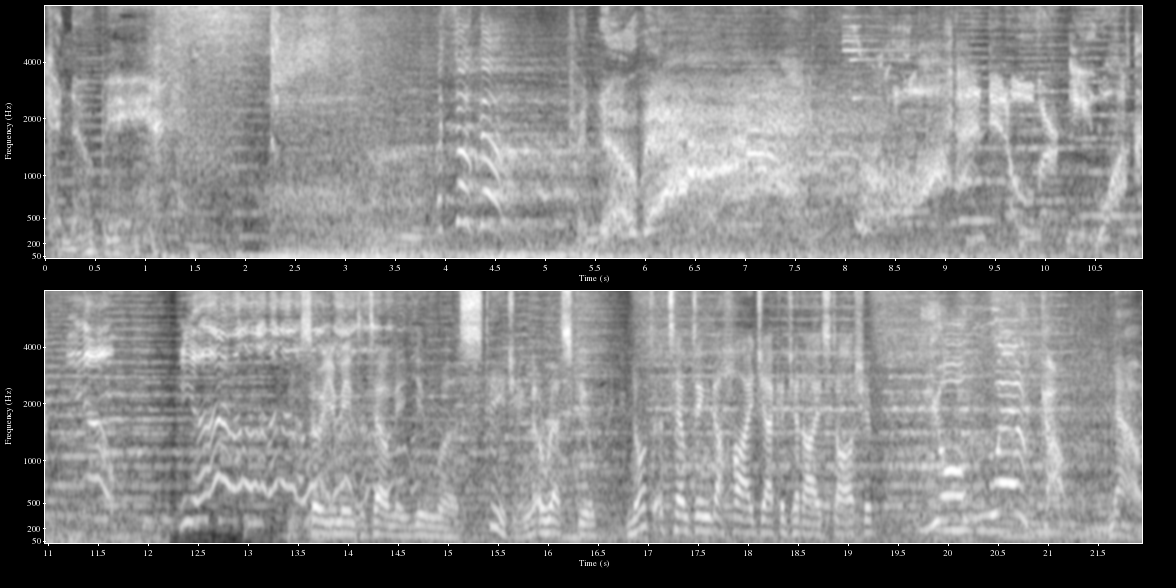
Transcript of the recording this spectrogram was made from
Kenobi. Ahsoka! Kenobi! Hand it over, Ewok. No! So you mean to tell me you were staging a rescue, not attempting to hijack a Jedi starship? You're welcome! Now,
